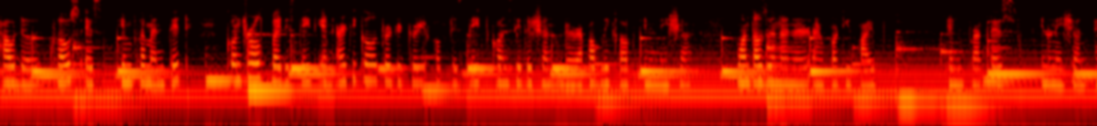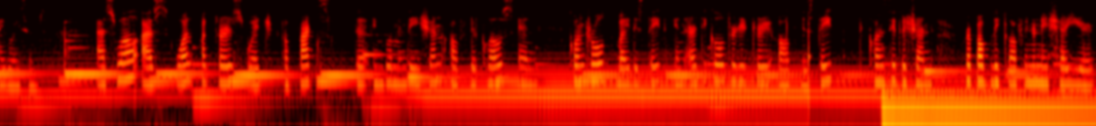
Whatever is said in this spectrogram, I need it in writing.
how the clause is implemented, controlled by the state in Article 33 of the State Constitution of the Republic of Indonesia 1945 in practice Indonesian egoisms, as well as what factors which affects the implementation of the clause and controlled by the state in Article 33 of the State Constitution Republic of Indonesia year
